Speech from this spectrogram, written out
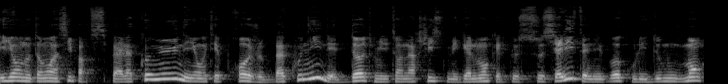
ayant notamment ainsi participé à la Commune, ayant été proche de Bakounine et d'autres militants anarchistes, mais également quelques socialistes à une époque où les deux mouvements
